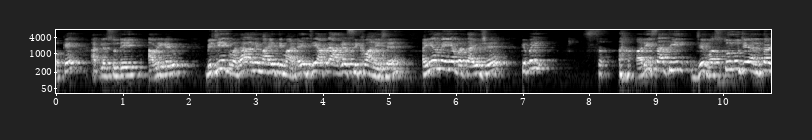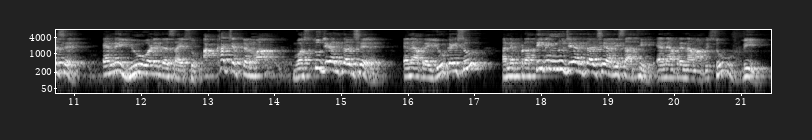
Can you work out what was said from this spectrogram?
ઓકે આટલે સુધી આવડી ગયું. બીજી એક વધારાની માહિતી માટે જે આપણે આગળ શીખવાની છે, અહીંયા મેં અહીંયા બતાવ્યું છે કે ભાઈ અરીસાથી જે વસ્તુનું જે અંતર છે એને યુ વડે દર્શાવીશું. આખા ચેપ્ટરમાં વસ્તુ જે અંતર છે, એને આપણે યુ કહીશું અને પ્રતિબિંબનું જે અંતર છે અરીસાથી એને આપણે નામ આપીશું વી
